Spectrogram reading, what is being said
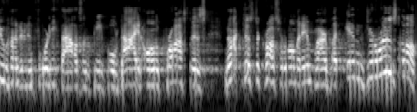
240,000 people died on crosses, not just across the Roman Empire, but in Jerusalem.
